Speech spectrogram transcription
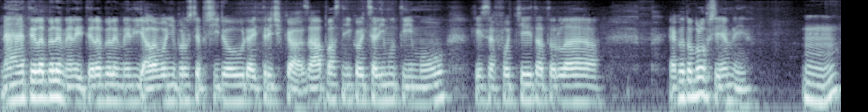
Ne, tyhle byly milí, tyhle byly milí, ale oni prostě přijdou, dají trička zápasníkovi celému týmu, chtějí se fotit a tohle. A... Jako to bylo příjemný. Mm.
